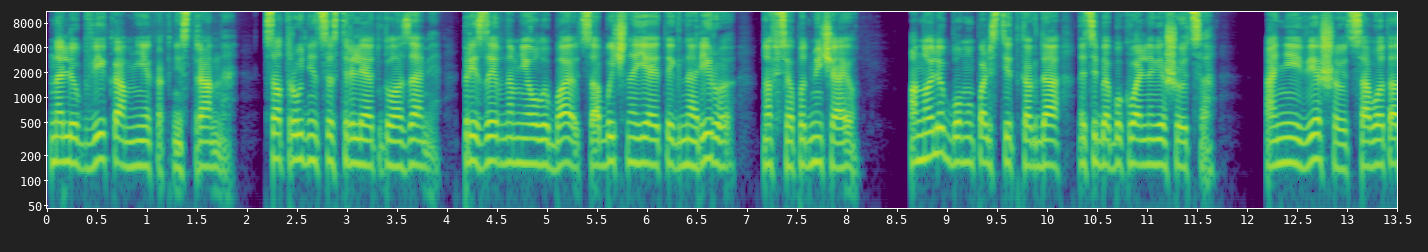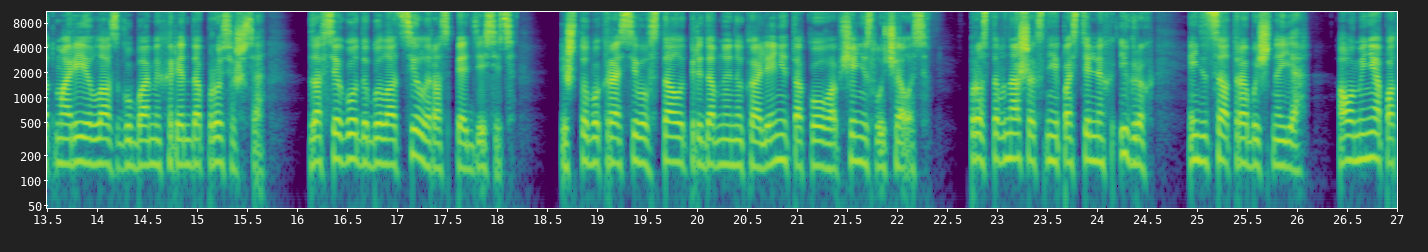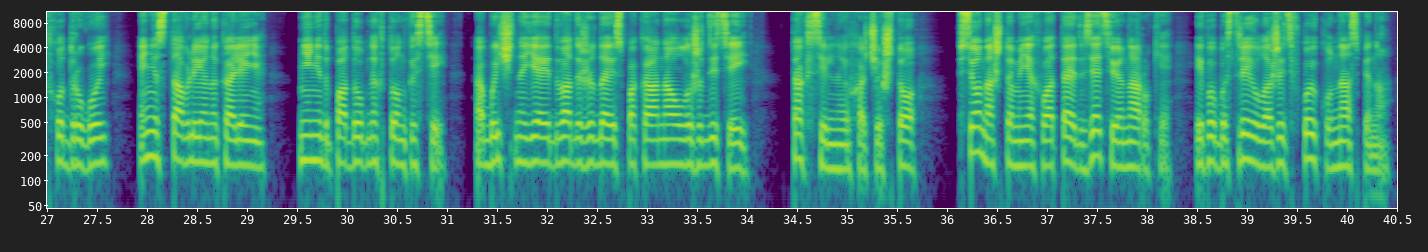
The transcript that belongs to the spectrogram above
на любви ко мне, как ни странно. Сотрудницы стреляют глазами, призывно мне улыбаются. Обычно я это игнорирую, но все подмечаю. Оно любому польстит, когда на тебя буквально вешаются. Они вешаются, а вот от Марии лаз губами хрен допросишься. За все годы было от силы раз пять-десять. И чтобы красиво встала передо мной на колени, такого вообще не случалось. Просто в наших с ней постельных играх инициатор обычно я. А у меня подход другой. Я не ставлю ее на колени. Мне не до подобных тонкостей. Обычно я едва дожидаюсь, пока она уложит детей. Так сильно ее хочу, что все, на что меня хватает, взять ее на руки и побыстрее уложить в койку на спину.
